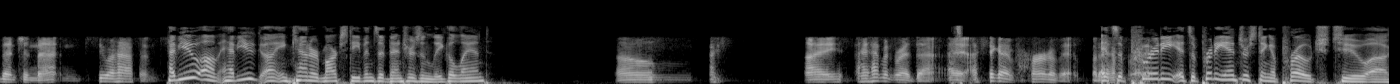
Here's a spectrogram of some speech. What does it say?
mention that and see what happens. Have you um have you uh, encountered Marc Stevens' adventures in legal land? Um, I I haven't read that. I I think I've heard of it, but it's a haven't it. pretty it's a pretty interesting approach to uh,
